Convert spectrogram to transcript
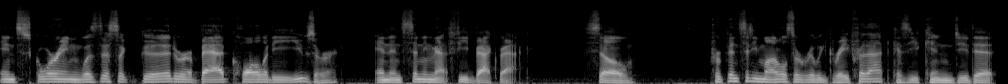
and scoring was this a good or a bad quality user and then sending that feedback back. So propensity models are really great for that because you can do that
